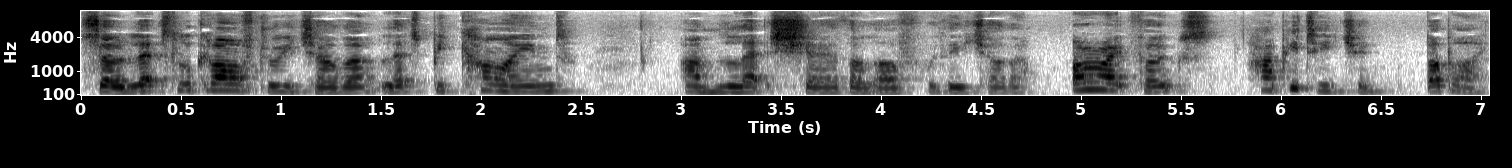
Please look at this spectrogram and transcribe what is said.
So let's look after each other. Let's be kind and let's share the love with each other. All right, folks, happy teaching. Bye-bye.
